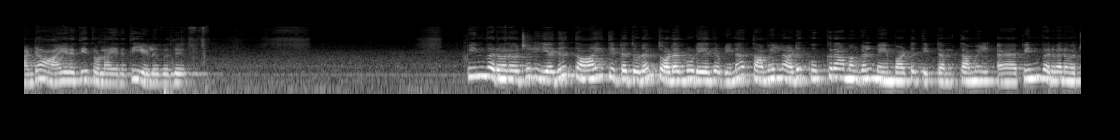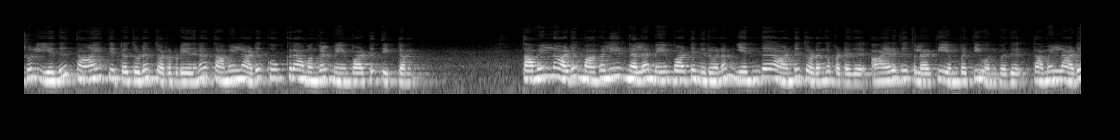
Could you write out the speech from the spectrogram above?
ஆண்டு ஆயிரத்தி தொள்ளாயிரத்தி எழுபது. பின்வருவனவற்றில் எது தாய் திட்டத்துடன் தொடர்புடையது அப்படின்னா தமிழ்நாடு குக்கிராமங்கள் மேம்பாட்டு திட்டம். தமிழ் பின்வருவனவற்றுள் எது தாய் திட்டத்துடன் தொடர்புடையதுன்னா தமிழ்நாடு குக்கிராமங்கள் மேம்பாட்டு திட்டம். தமிழ்நாடு மகளிர் நல மேம்பாட்டு நிறுவனம் எந்த ஆண்டு தொடங்கப்பட்டது? ஆயிரத்தி தொள்ளாயிரத்தி எண்பத்தி ஒன்பது. தமிழ்நாடு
